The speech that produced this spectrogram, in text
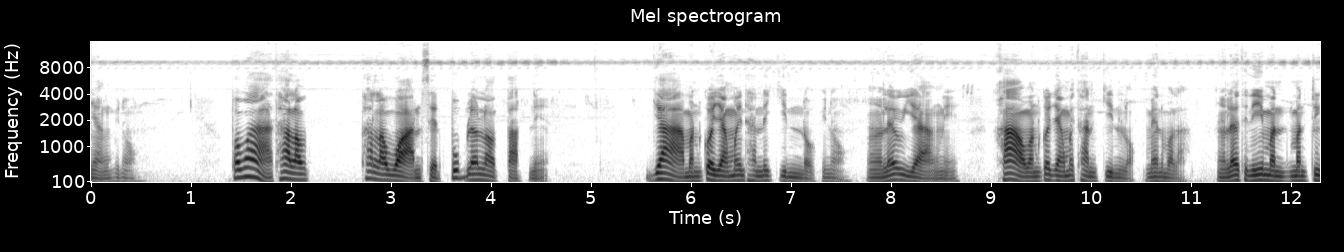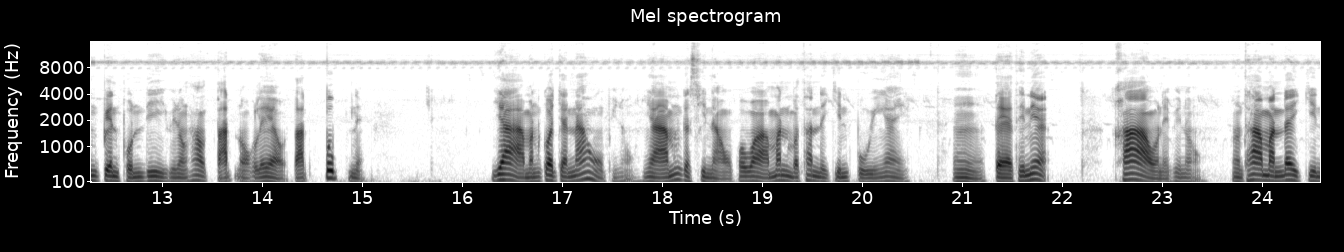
อย่างพี่น้อง เพราะว่าถ้าเราถ้าเราหวานเสร็จปุ๊บแล้วเราตัดเนี่ยหญ้ามันก็ยังไม่ทันได้กินหรอกพี่น้องเออแล้วอีกอย่างนี่ข้าวมันก็ยังไม่ทันกินหรอกแม่นบ่ละเออแล้วทีนี้มันมันจึงเป็นผลดีพี่น้องข้าวตัดออกแล้ว ตัดปุ๊บเนี่ย หญ้ามันก็จะเน่าพี่น้องหญ้ามันก็สิเน่าเพราะว่ามันบ่ทันได้กินปุ๋ยไงเออแต่ทีเนี้ยข้าวเนี่ยพี่น้องถ้ามันได้กิน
